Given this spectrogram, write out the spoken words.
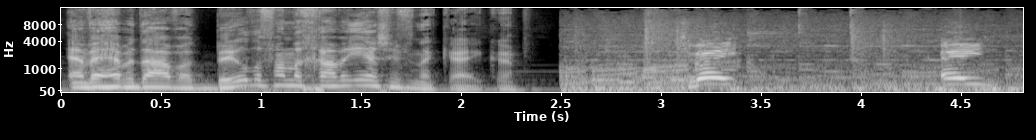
En we hebben daar wat beelden van, daar gaan we eerst even naar kijken. 2, 1.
